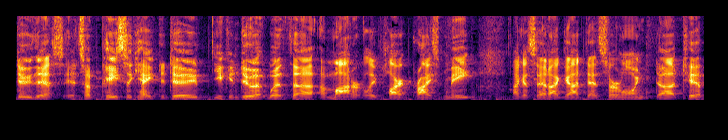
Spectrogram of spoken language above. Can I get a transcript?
do this. It's a piece of cake to do. You can do it with uh, a moderately priced meat. Like I said, I got that sirloin uh, tip,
